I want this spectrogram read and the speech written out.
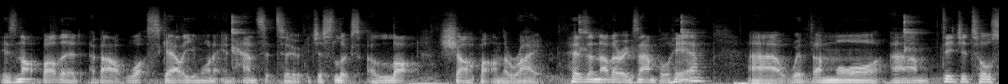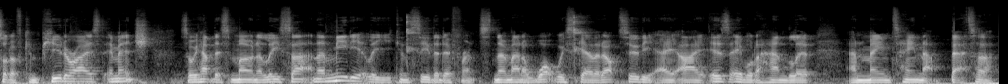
is not bothered about what scale you want to enhance it to. It just looks a lot sharper on the right. Here's another example here uh, with a more um, digital sort of computerized image. So we have this Mona Lisa and immediately you can see the difference. No matter what we scale it up to, the AI is able to handle it and maintain that better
